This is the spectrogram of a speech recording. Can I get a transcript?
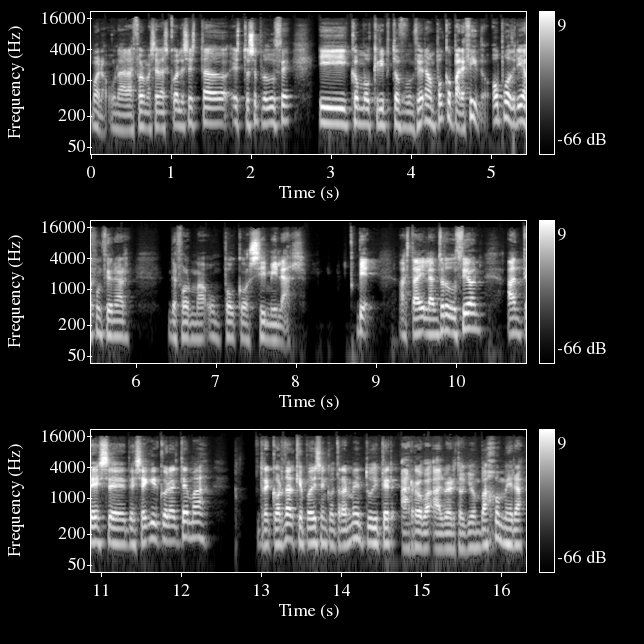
Bueno, una de las formas en las cuales esto, esto se produce y cómo cripto funciona un poco parecido o podría funcionar de forma un poco similar. Bien, hasta ahí la introducción. Antes eh, de seguir con el tema, recordad que podéis encontrarme en Twitter, arroba alberto-mera,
